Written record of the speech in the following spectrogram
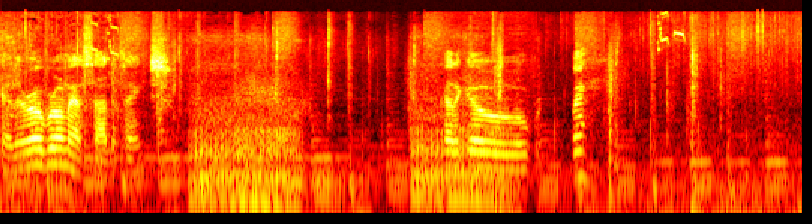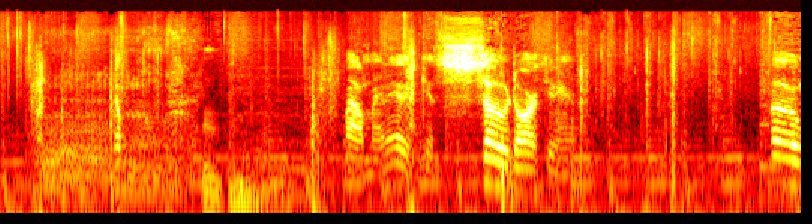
Okay, they're over on that side of things. Gotta go Man, it gets so dark in here. Uh oh.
